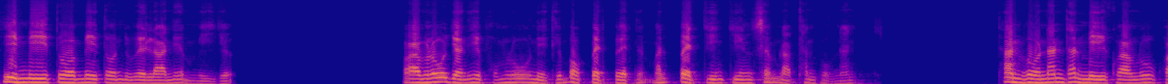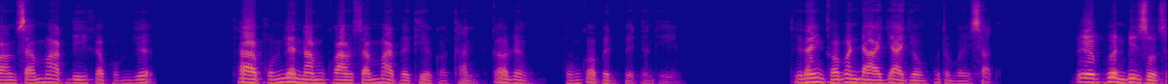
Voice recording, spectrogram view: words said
ที่มีตัวมีตนอยู่เวลาเนี้ยมีเยอะ ความรู้อย่างที่ผมรู้นี่ที่บอกเป็ดเป็ดมันเป็ดจริง ๆสำหรับท่านพวกนั้น ท่านพวกนั้นท่านมีความรู้ความสามารถดีกับผมเยอะ ถ้าผมจะนำความสามารถไปเทียบกับท่าน ก็เรื่องผมก็เป็นเป็ดนั่นเองฉะนั้นขอบรรดาญาโยมพุทธบริษัท เรือเพื่อนพิสุทธิ์ส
